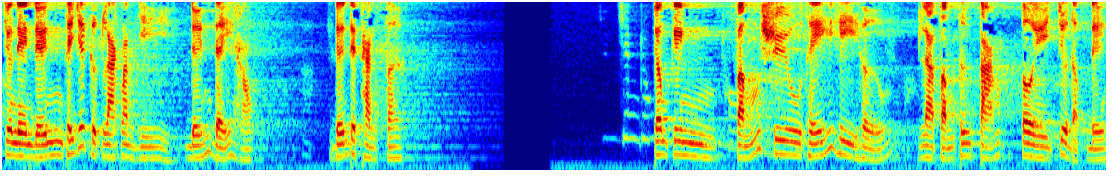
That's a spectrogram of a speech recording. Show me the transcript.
Cho nên đến thế giới cực lạc làm gì? Đến để học. Đến để thành phật. Trong kinh phẩm siêu thế hy hữu là phẩm thứ tám, tôi chưa đọc đến.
